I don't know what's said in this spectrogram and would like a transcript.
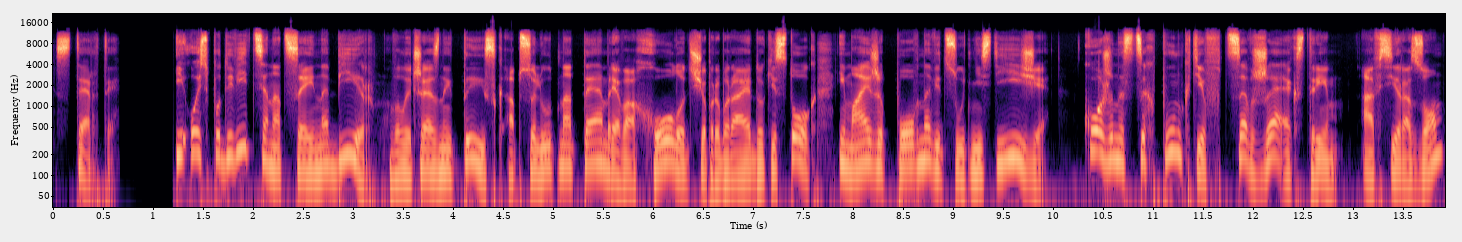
стерти. І ось подивіться на цей набір: величезний тиск, абсолютна темрява, холод, що прибирає до кісток, і майже повна відсутність їжі. Кожен із цих пунктів це вже екстрім. А всі разом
